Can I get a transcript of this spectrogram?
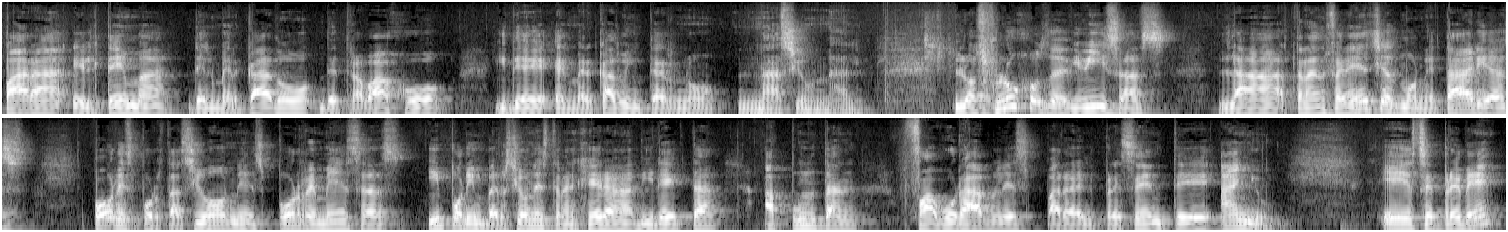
para el tema del mercado de trabajo y del mercado interno nacional. Los flujos de divisas, las transferencias monetarias por exportaciones, por remesas y por inversión extranjera directa apuntan favorables para el presente año. Eh, se prevé,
